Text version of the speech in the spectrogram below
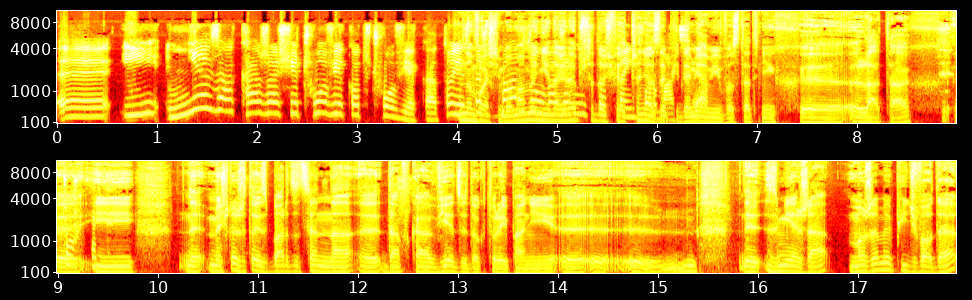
e, i nie zakaża się człowiek od człowieka. To jest No właśnie, bo mamy nie najlepsze doświadczenia z informacja. epidemiami w ostatnich e, latach e, Tak. i myślę, że to jest bardzo cenna dawka wiedzy, do której pani zmierza. Możemy pić wodę,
